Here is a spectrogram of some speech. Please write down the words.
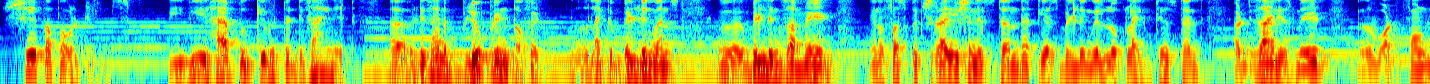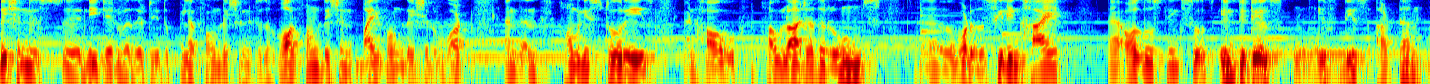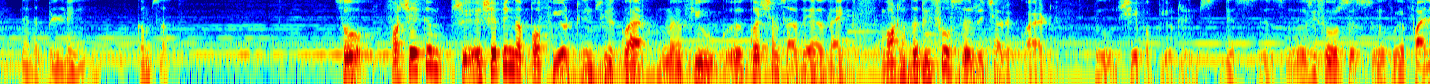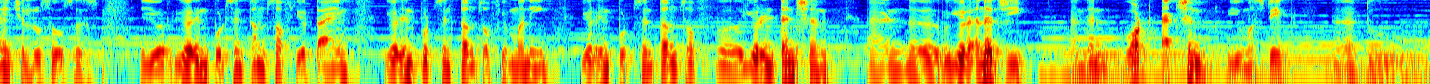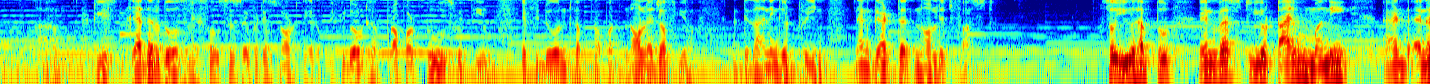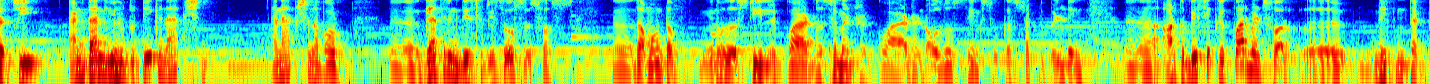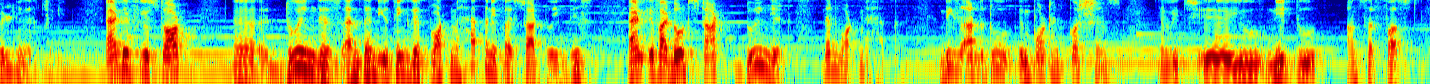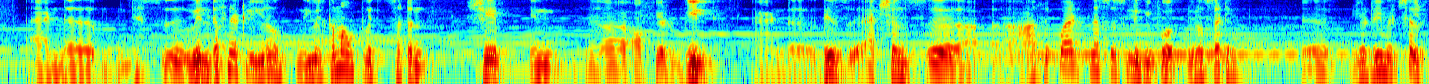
shape up our dreams. We, we have to give it a design it uh, design a blueprint of it like a building when uh, buildings are made. You know first picturization is done that yes building will look like this then a design is made. Uh, what foundation is uh, needed whether it is a pillar foundation it is a wall foundation pile foundation what and then how many stories and how how large are the rooms uh, what is the ceiling height uh, all those things. So in details if these are done then the building comes up so, for shaping, shaping up of your dreams, you require mm, a few uh, questions are there like what are the resources which are required to shape up your dreams? This is resources, uh, financial resources, your your inputs in terms of your time, your inputs in terms of your money, your inputs in terms of uh, your intention and uh, your energy, and then what action you must take uh, to at least gather those resources if it is not there. If you don't have proper tools with you if you don't have proper knowledge of you know designing your dream then get that knowledge first. So you have to invest your time money and energy and then you have to take an action. An action about uh, gathering these resources first. Uh, the amount of you know the steel required the cement required and all those things to construct a building uh, are the basic requirements for uh, making that building actually. And if you start uh, doing this and then you think that what may happen if i start doing this? And if i don't start doing it then what may happen? These are the two important questions which uh, you need to answer first. And uh, this uh, will definitely you know you will come out with certain shape in uh, of your wheel. And uh, these actions uh, are required necessarily before you know setting uh, your dream itself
